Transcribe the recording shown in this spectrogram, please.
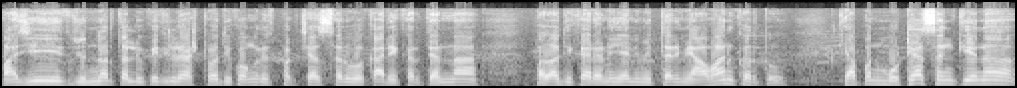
माझी जुन्नर तालुक्यातील राष्ट्रवादी काँग्रेस पक्षात सर्व कार्यकर्त्यांना पदाधिकाऱ्यांना या निमित्ताने मी आवाहन करतो की आपण मोठ्या संख्येनं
